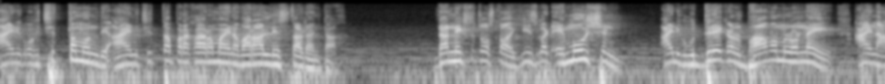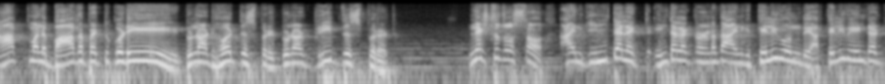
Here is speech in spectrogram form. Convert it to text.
ఆయనకు ఒక చిత్తం ఉంది. ఆయన చిత్త ప్రకారం ఆయన వరాలను ఇస్తాడంట. దాన్ని నెక్స్ట్ చూస్తాం. హీస్ గట్ ఎమోషన్ ఆయనకు ఉద్రేకం భావములు ఉన్నాయి. ఆయన ఆత్మని బాధ పెట్టుకుడి. Do not hurt the spirit do not grieve the spirit next చూస్తాం. ఆయనకి ఇంటలెక్ట్ ఇంటలెక్ట్ ఉన్నది ఆయనకి తెలివి ఉంది. ఆ తెలివి ఏంటంట?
